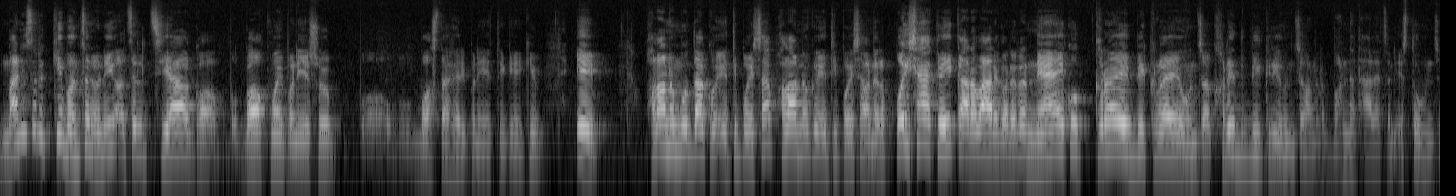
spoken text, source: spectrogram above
मानिसहरू के भन्छन् भने अचेल चिया गफमै पनि यसो बस्दाखेरि पनि यतिकै कि ए फलानु मुद्दाको यति पैसा फलानुको यति पैसा भनेर पैसाकै कारोबार गरेर न्यायको क्रय विक्रय हुन्छ खरिद बिक्री हुन्छ भनेर भन्न थालेछन्। यस्तो हुन्छ?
